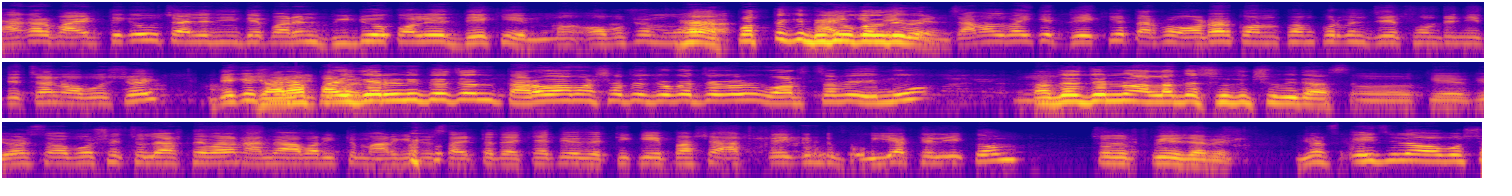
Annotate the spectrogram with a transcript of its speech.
ঢাকার বাইরে থেকেও চাইলে নিতে পারেন ভিডিও কলে দেখে। অবশ্যই হ্যাঁ প্রত্যেকে ভিডিও কল দিবেন। জামাল ভাইকে দেখে তারপর অর্ডার কনফার্ম করবেন যে ফোনটি নিতে চান অবশ্যই দেখে শুনে যারা পাইকারি নিতে চান তারাও আমার সাথে যোগাযোগ করুন হোয়াটসঅ্যাপে ইমো। তাদের জন্য আলাদা সুযোগ সুবিধা আছে। ওকে ভিউয়ার্স অবশ্যই চলে আসতে পারেন। আমি আবার একটু মার্কেটের সাইডটা দেখাই দিয়ে যে ঠিক এই পাশে আসলেই কিন্তু ভুইয়া টেলিকম চলে পেয়ে যাবেন। ভিউয়ার্স এই ছিল অবশ্য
